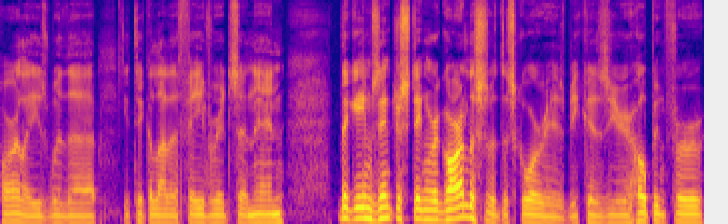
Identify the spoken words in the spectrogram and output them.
parlays with uh, you take a lot of the favorites, and then the game's interesting regardless of what the score is because you're hoping for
